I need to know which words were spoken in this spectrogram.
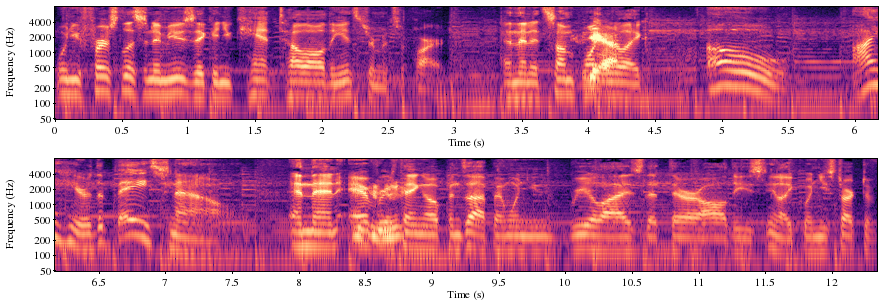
when you first listen to music and you can't tell all the instruments apart, and then at some point Yeah. you're like, oh, I hear the bass now. And then Mm-hmm. everything opens up, and when you realize that there are all these, you know, like when you start to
